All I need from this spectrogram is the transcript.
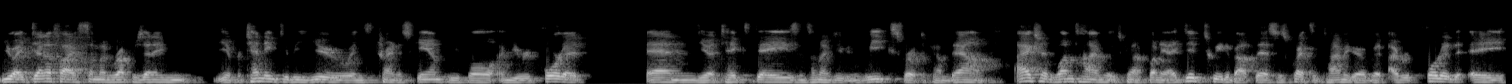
you identify someone representing, you know, pretending to be you and trying to scam people, and you report it, and you know, it takes days and sometimes even weeks for it to come down. I actually had one time that was kind of funny. I did tweet about this. It was quite some time ago, but I reported a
